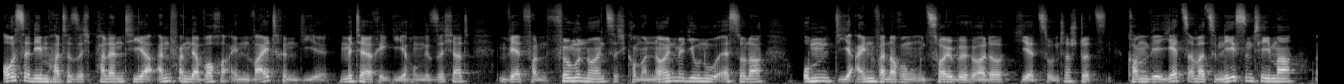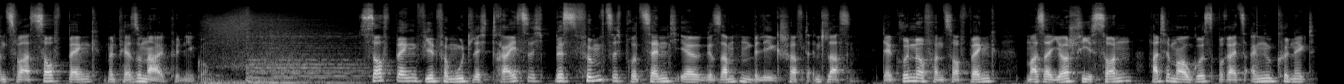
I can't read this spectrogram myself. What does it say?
Außerdem hatte sich Palantir Anfang der Woche einen weiteren Deal mit der Regierung gesichert, im Wert von 95,9 Millionen US-Dollar, um die Einwanderung und Zollbehörde hier zu unterstützen. Kommen wir jetzt aber zum nächsten Thema, und zwar Softbank mit Personalkündigung. Softbank wird vermutlich 30 bis 50 Prozent ihrer gesamten Belegschaft entlassen. Der Gründer von Softbank, Masayoshi Son, hatte im August bereits angekündigt,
